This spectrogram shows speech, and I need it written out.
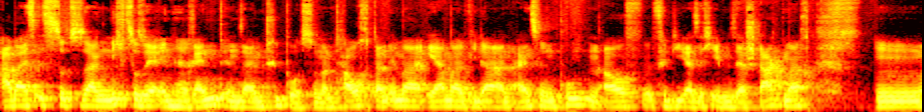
aber es ist sozusagen nicht so sehr inhärent in seinem Typus, sondern taucht dann immer eher mal wieder an einzelnen Punkten auf, für die er sich eben sehr stark macht. Mm,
